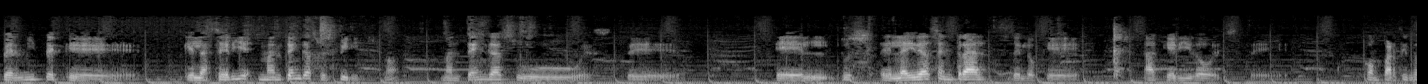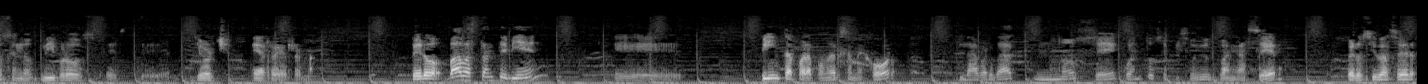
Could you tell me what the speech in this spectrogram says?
permite que, que la serie mantenga su espíritu, ¿no? Mantenga su, este, el, pues, la idea central de lo que ha querido, este, compartirnos en los libros, este, George R. R. Martin. Pero va bastante bien, eh, pinta para ponerse mejor la verdad no sé cuántos episodios van a ser, pero sí va a ser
